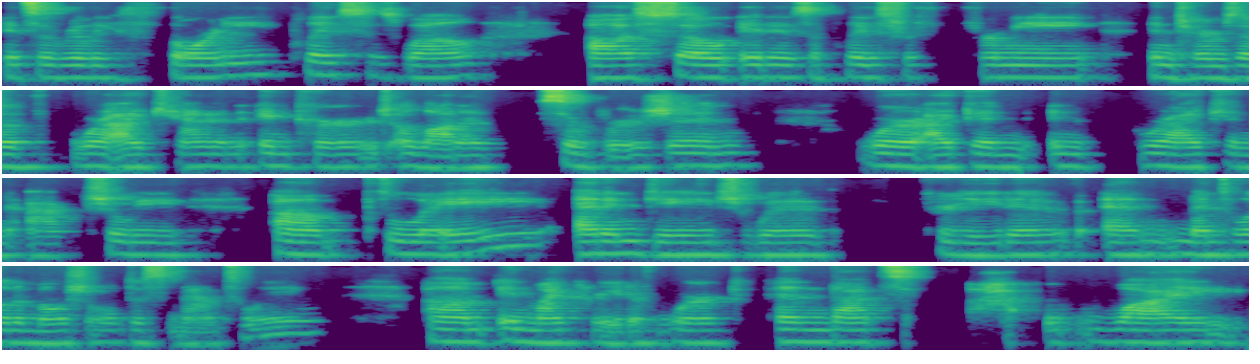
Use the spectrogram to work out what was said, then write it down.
It's a really thorny place as well. Uh, so it is a place for, for me in terms of where i can encourage a lot of subversion where i can in, where I can actually um, play and engage with creative and mental and emotional dismantling um, in my creative work. And that's why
